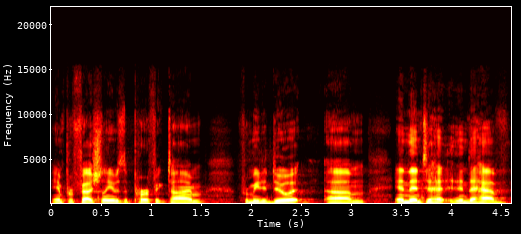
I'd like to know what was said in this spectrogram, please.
and professionally, it was the perfect time for me to do it. Um, and then to and to have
